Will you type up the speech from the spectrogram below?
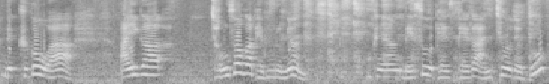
근데 그거와 아이가 정서가 배부르면 그냥 내수 배, 배가 안 채워져도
